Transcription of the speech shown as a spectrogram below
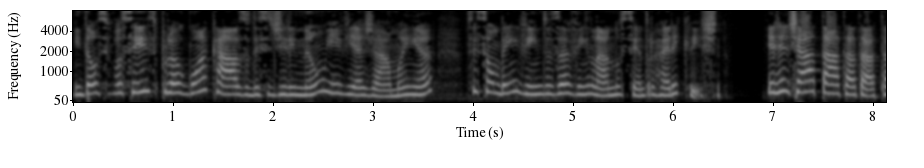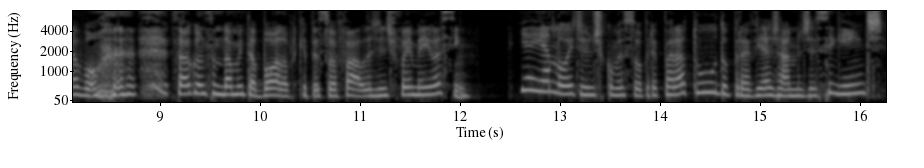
Então, se vocês por algum acaso decidirem não ir viajar amanhã, vocês são bem-vindos a vir lá no centro Hare Krishna." E a gente, ah, tá, tá, tá, tá bom. Sabe quando você não dá muita bola porque a pessoa fala? A gente foi meio assim. E aí à noite a gente começou a preparar tudo para viajar no dia seguinte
